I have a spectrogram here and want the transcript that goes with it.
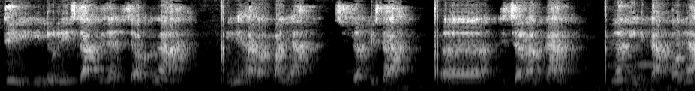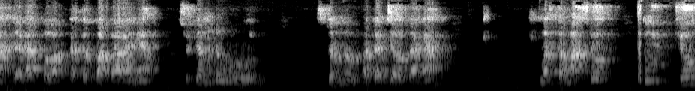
di Indonesia, bisa di Jawa Tengah, ini harapannya sudah bisa eh, dijalankan. Dengan indikatornya adalah bahwa keterpaparannya sudah menurun. Sudah menurun. Padahal Jawa Tengah termasuk tujuh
